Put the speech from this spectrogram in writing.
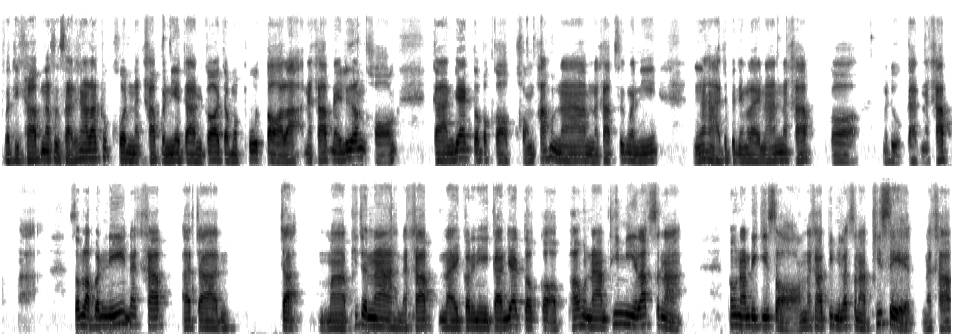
สวัสดีครับ นักศึกษาที่น่ารักทุกคนนะครับ วันนี้อาจารย์ก็จะมาพูดต่อละนะครับ ในเรื่องของการแยกตัวประกอบของพหุนามนะครับ ซึ่งวันนี้เนื้อหาจะเป็นอย่างไรนั้นนะครับ ก็มาดูกันนะครับอ่าสำหรับวันนี้นะครับ อาจารย์จะมาพิจารณานะครับ ในกรณีการแยกตัวประกอบพหุนามที่มีลักษณะพหุนามดีกรีสองนะครับ ที่มีลักษณะพิเศษนะครับ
